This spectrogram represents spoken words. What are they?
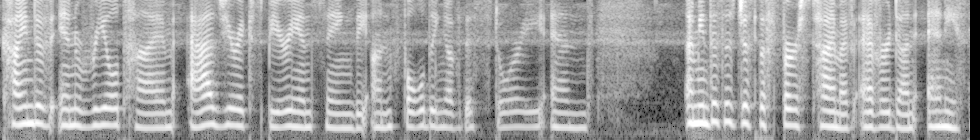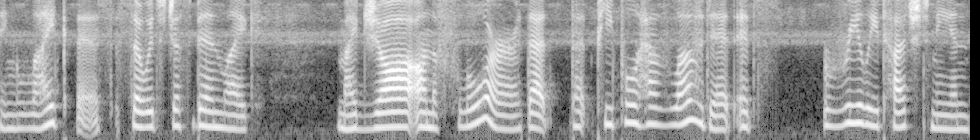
kind of in real time as you're experiencing the unfolding of this story. And I mean, this is just the first time I've ever done anything like this. So it's just been like my jaw on the floor that that people have loved it. It's really touched me and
